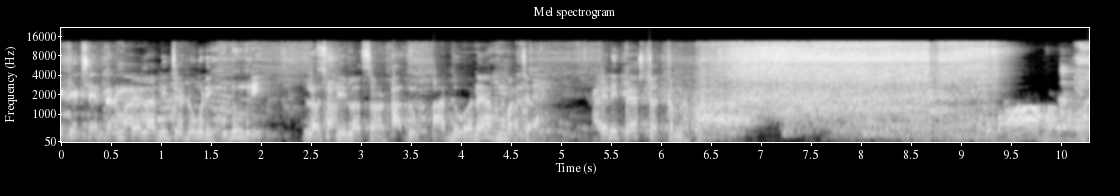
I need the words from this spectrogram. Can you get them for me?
એક એક સેન્ટરમાં પહેલા નીચે ડુંગળી ડુંગળી પછી લસણ લસણ આદુ. આદુ અને મરચાં. એની પેસ્ટ જ કરી નાખો. હા હા હા.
